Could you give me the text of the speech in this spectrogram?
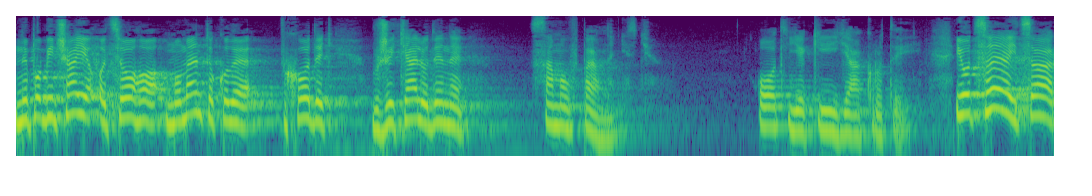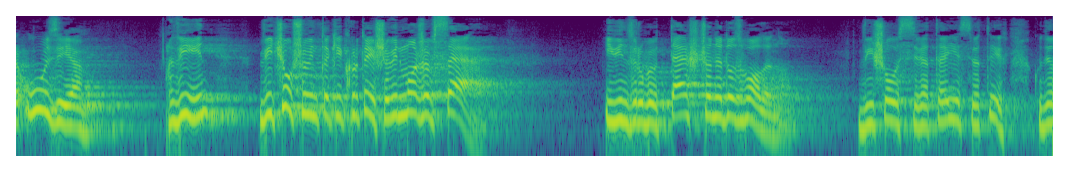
не помічає оцього моменту, коли входить в життя людини самовпевненість. От який я крутий. І оцей цар Узія, він відчув, що він такий крутий, що він може все. І він зробив те, що не дозволено. Війшов в святеє святих, куди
